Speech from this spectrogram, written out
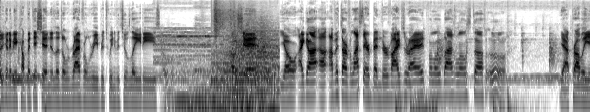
Is gonna be a competition, a little rivalry between the two ladies? Oh. Oh shit. Yo, I got uh, Avatar The Last Airbender vibes, right? For little that little stuff. Ooh. Yeah, probably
